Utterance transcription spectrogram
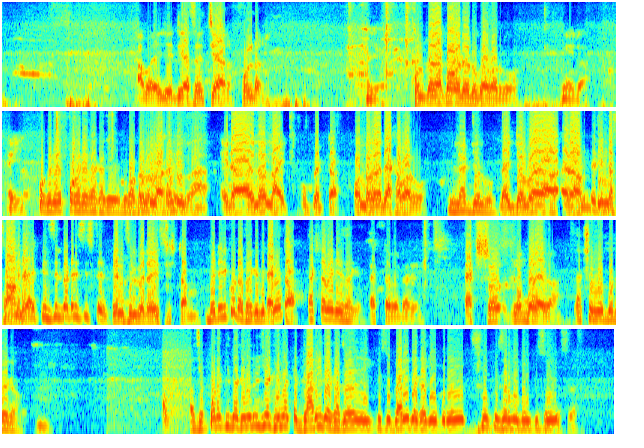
আবার এই যে এটি আছে চেয়ার ফোল্ডার ফুল করে পকেটে ঢুকা পারব। এইটা এই। পকেটে পকেটে রাখা যাবে। মানে পকেটে রাখা যাবে, হ্যাঁ। এটা হলো লাইট উপরেরটা অন্ধকারে দেখা পারব। লাইট জ্বলবো। লাইট জ্বলবে এরা- এরকম তিনটা sound pencil battery system pencil battery system battery কটা থাকে ভিতরে? একটা। একটা ব্যাটারি থাকে। একটা ব্যাটারি একশো নব্বই টাকা। একশো নব্বই টাকা। আচ্ছা পরে কি দেখা গেল এই যে এখানে একটা গাড়ি দেখা যায় এই কিছু গাড়ি দেখা যায় উপরে শু পিসের মতন কিছু।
